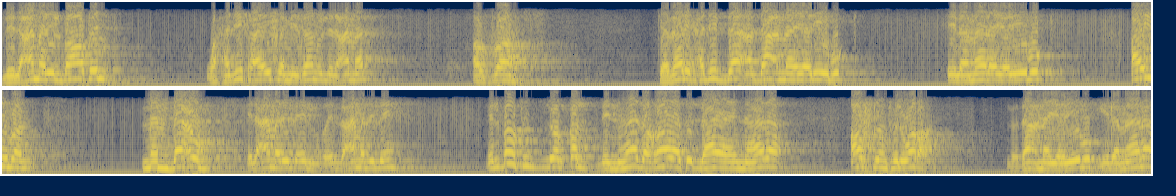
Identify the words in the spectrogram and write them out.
للعمل الباطن وحديث عائشة ميزان للعمل الظاهر. كذلك حديث دع, دع ما يريبك إلى ما لا يريبك. أيضا منبعه العمل العمل الإيه؟ الباطن اللي هو القلب. لأن هذا غاية النهاية إن هذا أصل في الورع. لو دع ما يريبك إلى ما لا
